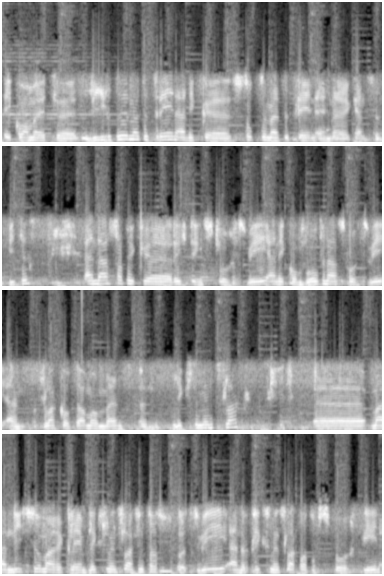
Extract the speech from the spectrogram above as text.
Ik kwam uit eh, Lierde met de trein en ik eh, stopte met de trein in uh, Gent-Sint-Pieters. En daar stap ik eh, richting spoor 2 en ik kom bovenaan spoor 2 en vlak op dat moment een blikseminslag. Eh, maar niet zomaar een klein blikseminslag, het was spoor 2 en de blikseminslag was op spoor 1.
